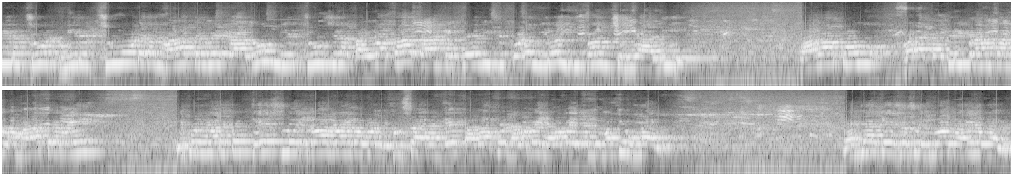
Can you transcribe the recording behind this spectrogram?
మీరు చూ మీరు చూడడం మాత్రమే కాదు మీరు చూసిన తర్వాత దాన్ని పోలీసు కూడా మీరు ఇన్ఫార్మ్ చేయాలి. దాదాపు మన కదిరి ప్రాంతంలో మాత్రమే ఇప్పుడు వరకు కేసులో ఇన్వాల్వ్ అయిన వాళ్ళు చూస్తారంటే దాదాపు నలభై నలభై రెండు మంది ఉన్నారు గంజా కేసెస్లో ఇన్వాల్వ్ అయిన వాళ్ళు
